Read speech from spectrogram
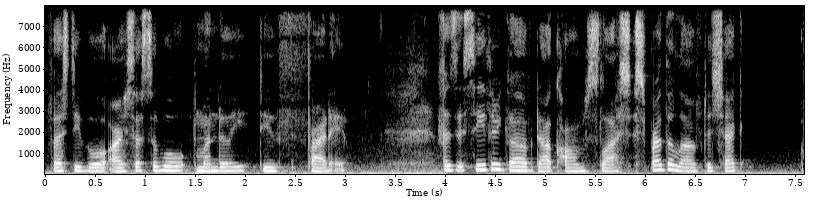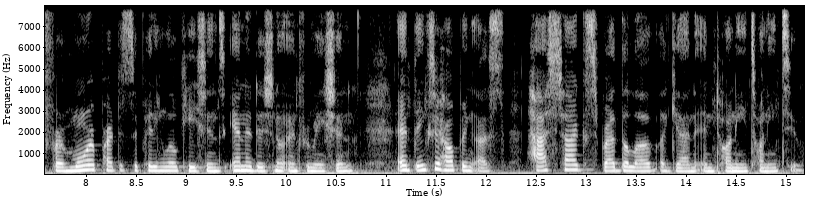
vestibule are accessible Monday through Friday. Visit c3gov.com slash spread the love to check for more participating locations and additional information. And thanks for helping us. Hashtag spread the love again in 2022.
